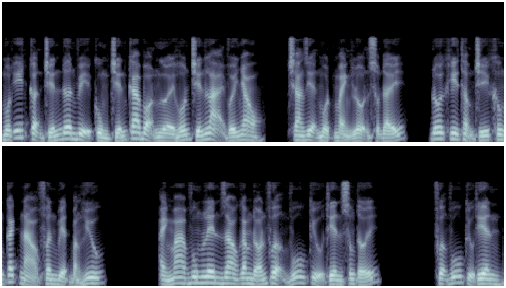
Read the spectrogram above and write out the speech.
Một ít cận chiến đơn vị cùng chiến ca bọn người hỗn chiến lại với nhau, trang diện một mảnh lộn xộn đấy, đôi khi thậm chí không cách nào phân biệt bằng hữu. Ảnh ma vung lên dao găm đón phượng vũ cựu thiên xông tới. Phượng vũ cựu thiên,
